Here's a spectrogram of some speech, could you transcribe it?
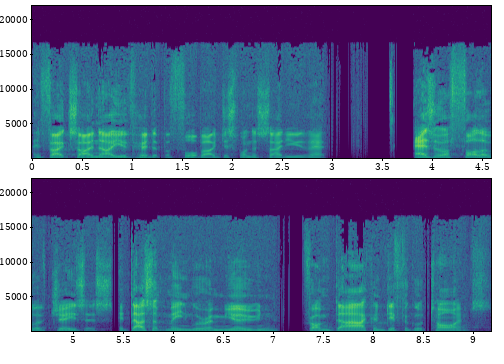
And, folks, I know you've heard it before, but I just want to say to you that as a follower of Jesus, it doesn't mean we're immune from dark and difficult times.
